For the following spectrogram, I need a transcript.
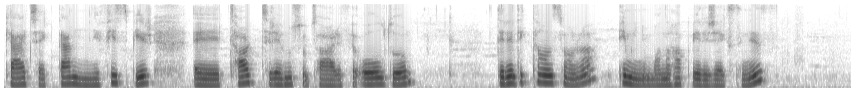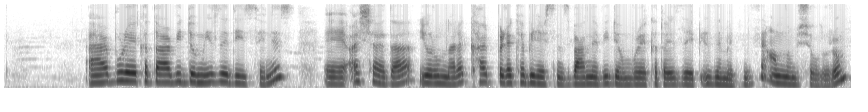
Gerçekten nefis bir e, tart tiramisu tarifi oldu. Denedikten sonra eminim bana hak vereceksiniz. Eğer buraya kadar videomu izlediyseniz e, aşağıda yorumlara kalp bırakabilirsiniz. Ben de videomu buraya kadar izleyip izlemediğinizi anlamış olurum.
